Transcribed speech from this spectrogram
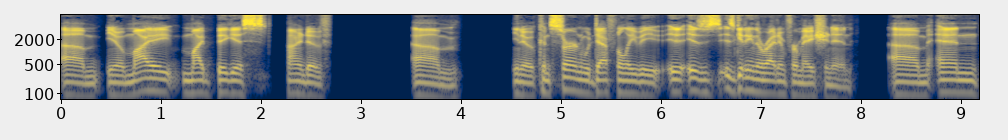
Um, you know my my biggest kind of um, you know concern would definitely be is is getting the right information in. Um, and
